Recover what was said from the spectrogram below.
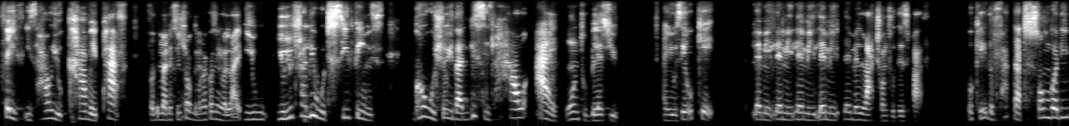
Faith is how you carve a path for the manifestation of the miracles in your life. You you literally would see things. God will show you that this is how I want to bless you. And you say, okay, let me, let me, let me, let me, let me latch onto this path. Okay, the fact that somebody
